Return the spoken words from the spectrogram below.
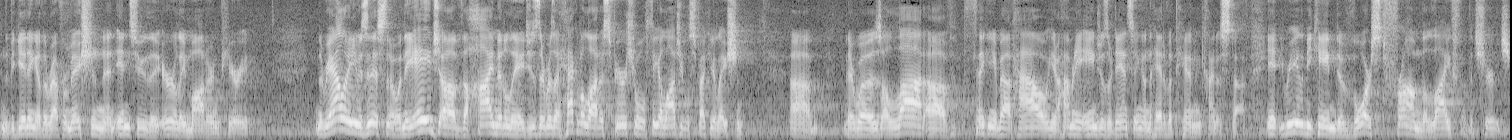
in the beginning of the Reformation and into the early modern period. And the reality was this, though, in the age of the high Middle Ages, there was a heck of a lot of spiritual, theological speculation. Um, there was a lot of thinking about how, you know, how many angels are dancing on the head of a pin kind of stuff. It really became divorced from the life of the church.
